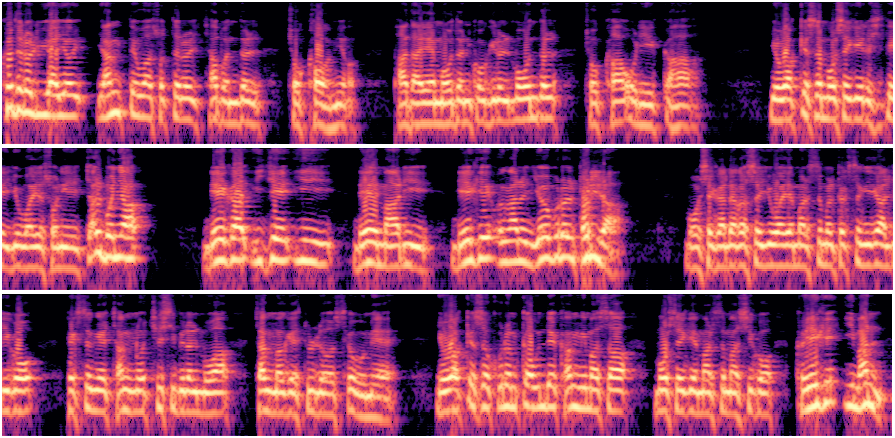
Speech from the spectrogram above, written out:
그들을 위하여 양떼와 소떼를 잡은들 조카오며 바다의 모든 고기를 모은들 조카오리까? 여호와께서 모세에게 이르시되 여호와의 손이 짧으냐? 내가 이제 이 내 말이 내게 응하는 여부를 보리라. 모세가 나가서 여호와의 말씀을 백성에게 알리고 백성의 장로 70인을 모아 장막에 둘러 세우매 여호와께서 구름 가운데 강림하사 모세에게 말씀하시고 그에게 임한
